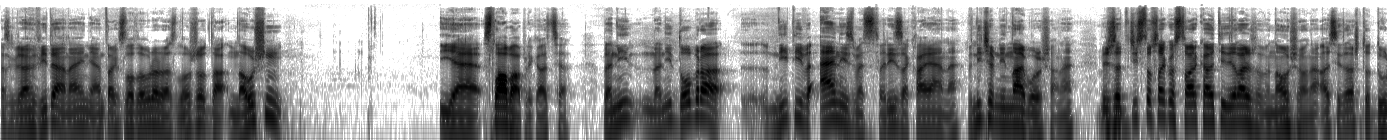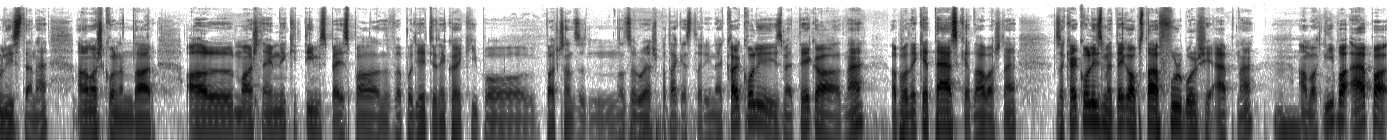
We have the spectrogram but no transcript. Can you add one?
jaz sem gledal video, ne, in je en tak zelo dobro razložil, da Notion je slaba aplikacija. Da ni, da ni dobra eh, niti v eni izmed stvari, zakaj je, ne. v ničem ni najboljša. Ne. Veš, da čisto vsako stvar, kaj ti delaš v Notionu, ne, ali si delaš to do liste, ne, ali imaš kalendar, ali imaš ne vem, neki team space, pa v podjetju neko ekipo pač nadz- nadzoruješ, pa take stvari. Ne. Kajkoli izmed tega, ne, ali pa neke taske davaš, ne, za kajkoli izmed tega obstaja ful boljši app, ne, ampak ni pa appa,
